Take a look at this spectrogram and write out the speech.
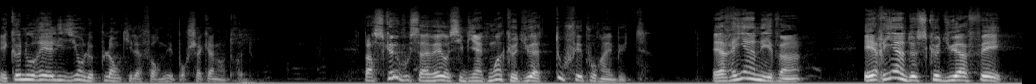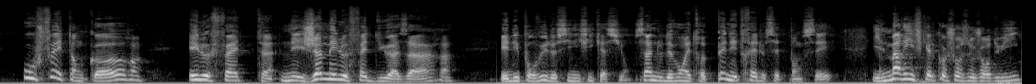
et que nous réalisions le plan qu'il a formé pour chacun d'entre nous. Parce que vous savez aussi bien que moi que Dieu a tout fait pour un but. Et rien n'est vain et rien de ce que Dieu a fait ou fait encore le fait n'est jamais le fait du hasard et dépourvu de signification. Ça, nous devons être pénétrés de cette pensée. Il m'arrive quelque chose aujourd'hui,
